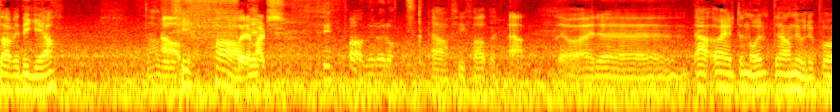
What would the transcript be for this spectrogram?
David Igea. David, Ja, Fy fader. For en match. Fy fader og rått. ja, fy fader. Ja, det var, eh, ja, det var helt enormt, det han gjorde på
